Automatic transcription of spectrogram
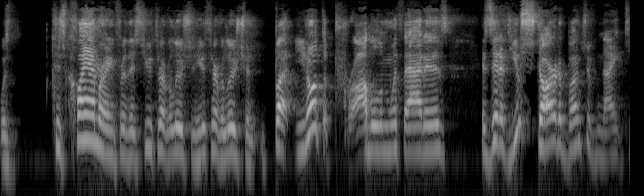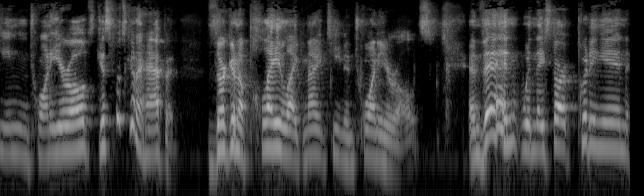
was just clamoring for this youth revolution, youth revolution." But you know what the problem with that is? Is that if you start a bunch of 19 and 20 year olds, guess what's going to happen? They're going to play like 19 and 20 year olds. And then when they start putting in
